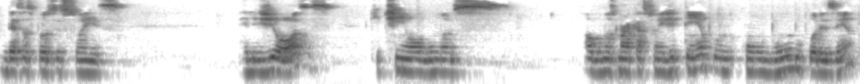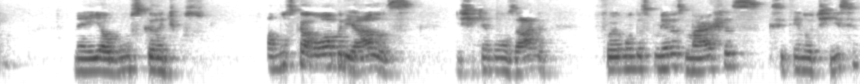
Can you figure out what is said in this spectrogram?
dessas procissões religiosas, que tinham algumas algumas marcações de tempo, com o bumbo, por exemplo, né? E alguns cânticos. A música Obre Alas, de Chiquinha Gonzaga, foi uma das primeiras marchas que se tem notícia.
